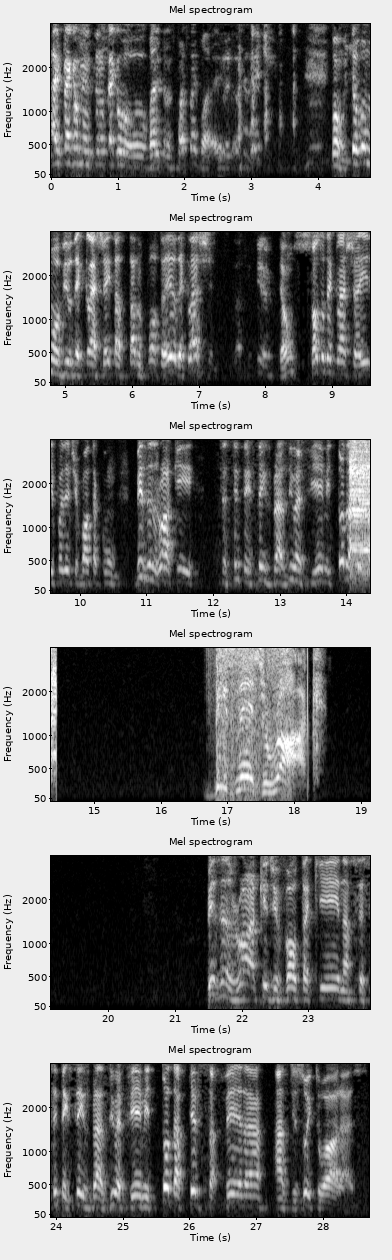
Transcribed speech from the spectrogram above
aí pega o metrô, pega o vale transporte e vai embora. É isso. Bom, então vamos ouvir o The Clash aí. Tá, tá no ponto aí o The Clash? Então, solta o The Clash aí, depois a gente volta com Business Rock 66 Brasil FM, toda terça. Business Rock. Business Rock de volta aqui na 66 Brasil FM, toda terça-feira, às 18 horas.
